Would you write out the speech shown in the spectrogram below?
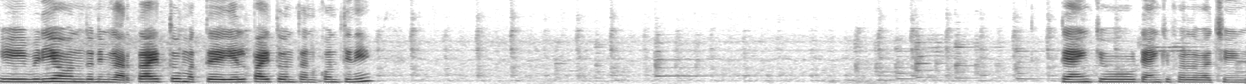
ಈ ವಿಡಿಯೋ ಒಂದು ನಿಮ್ಗೆ ಅರ್ಥ ಆಯಿತು ಮತ್ತು ಎಲ್ಪ್ ಆಯಿತು ಅಂತ ಅಂದ್ಕೊತೀನಿ thank you thank you for the watching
